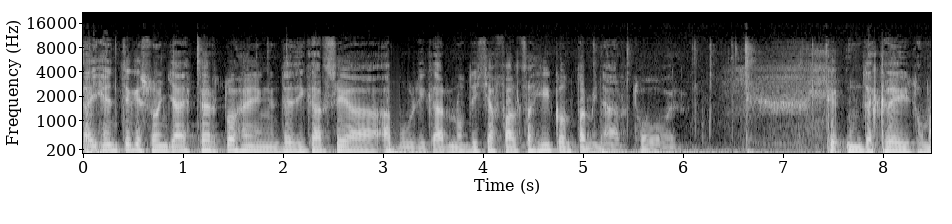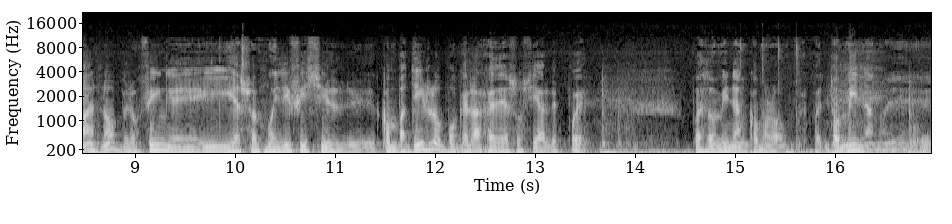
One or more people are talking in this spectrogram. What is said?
hay gente que son ya expertos en dedicarse a, publicar noticias falsas y contaminar todo el... Que un descrédito más, ¿no? Pero en fin, eh, y eso es muy difícil eh, combatirlo porque las redes sociales, pues pues dominan como lo pues dominan. Eh,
